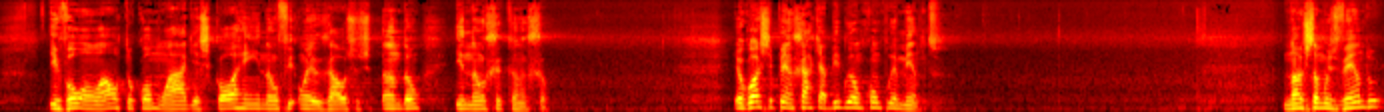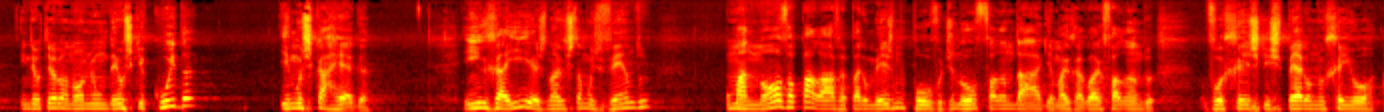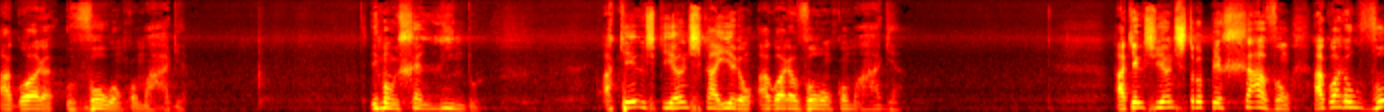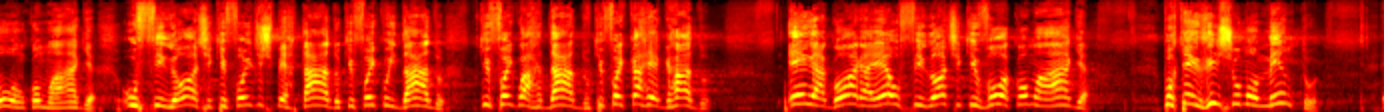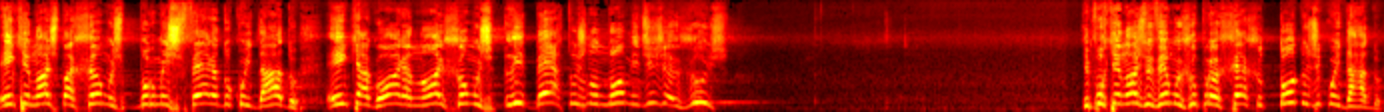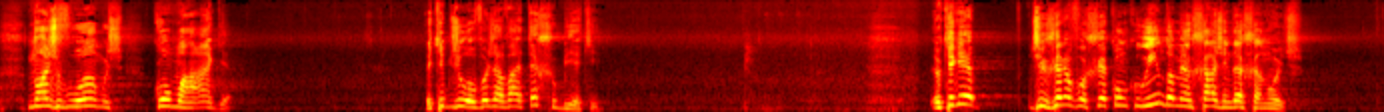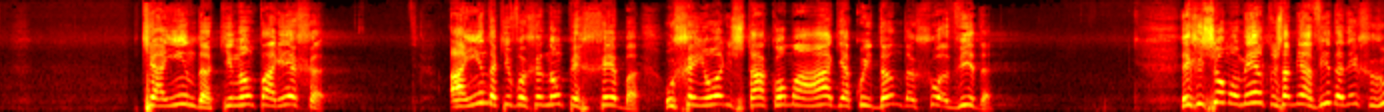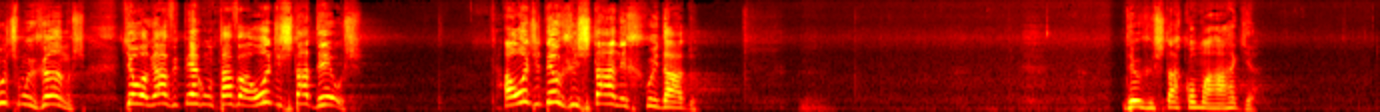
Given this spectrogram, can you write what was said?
e voam alto como águias, correm e não ficam exaustos, andam e não se cansam. Eu gosto de pensar que a Bíblia é um complemento. Nós estamos vendo em Deuteronômio um Deus que cuida e nos carrega. Em Isaías, nós estamos vendo uma nova palavra para o mesmo povo, de novo falando da águia, mas agora falando, vocês que esperam no Senhor, agora voam como águia. Irmão, isso é lindo. Aqueles que antes caíram, agora voam como águia. Aqueles que antes tropeçavam, agora voam como águia. O filhote que foi despertado, que foi cuidado, que foi guardado, que foi carregado, ele agora é o filhote que voa como a águia. Porque existe um momento em que nós passamos por uma esfera do cuidado, em que agora nós somos libertos no nome de Jesus. E porque nós vivemos o processo todo de cuidado, nós voamos como a águia. A equipe de louvor já vai até subir aqui. Eu queria dizer a você, concluindo a mensagem dessa noite, que ainda que não pareça, ainda que você não perceba, o Senhor está como a águia cuidando da sua vida. Existiam momentos na minha vida nesses últimos anos que eu olhava e perguntava: onde está Deus? Aonde Deus está nesse cuidado? Deus está como a águia.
